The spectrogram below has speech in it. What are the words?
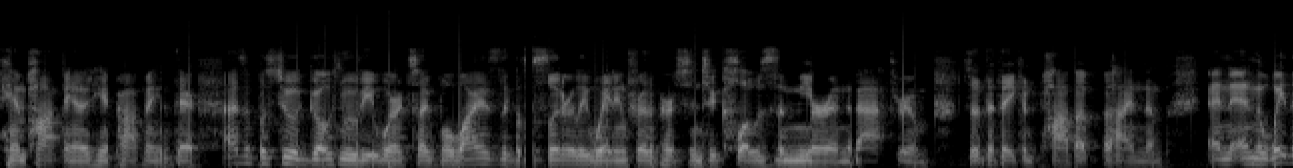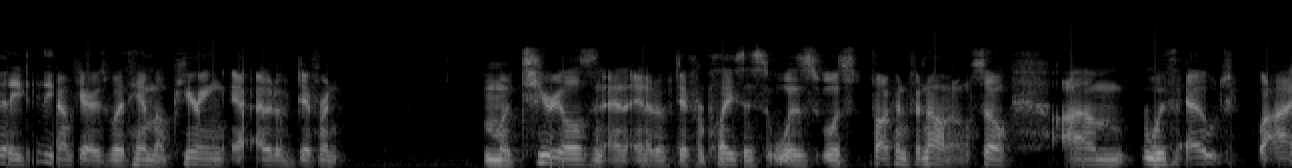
him popping out here, popping out there, as opposed to a ghost movie where it's like, well, why is the ghost literally waiting for the person to close the mirror in the bathroom so that they can pop up behind them? And and the way that they did the jump scares with him appearing out of different materials and, and out of different places was was fucking phenomenal. So um, without I,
